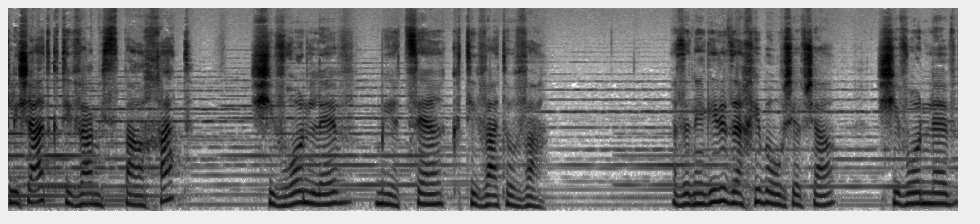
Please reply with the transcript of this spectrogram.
קלישאת כתיבה מספר אחת, שברון לב מייצר כתיבה טובה. אז אני אגיד את זה הכי ברור שאפשר, שברון לב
